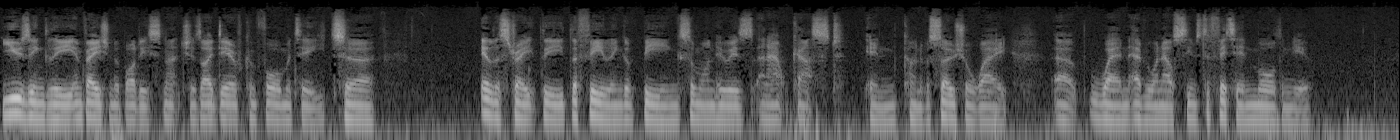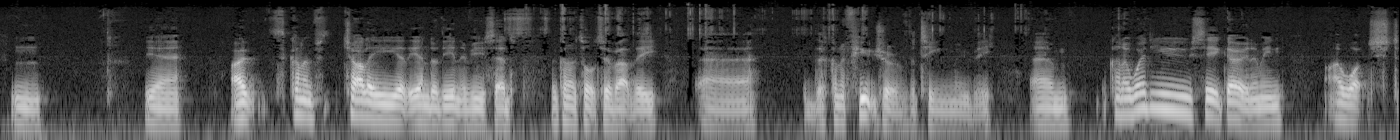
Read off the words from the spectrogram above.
using the invasion of body snatchers idea of conformity to illustrate the, the feeling of being someone who is an outcast in kind of a social way uh, when everyone else seems to fit in more than you. Mm. Yeah, I kind of Charlie at the end of the interview said we kind of talked to you about the uh, the kind of future of the teen movie. Um, kind of where do you see it going? I mean, I watched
